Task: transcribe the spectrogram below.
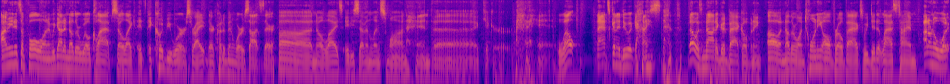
I mean, it's a full one, and we got another Will Clapp. so like it, it could be worse, right? There could have been worse odds there. Uh, no lights, 87 Lynn Swann, and uh, kicker. Welp that's gonna do it guys. That was not a good back opening. Oh another one. 20 all pro packs we did it last time. I don't know what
